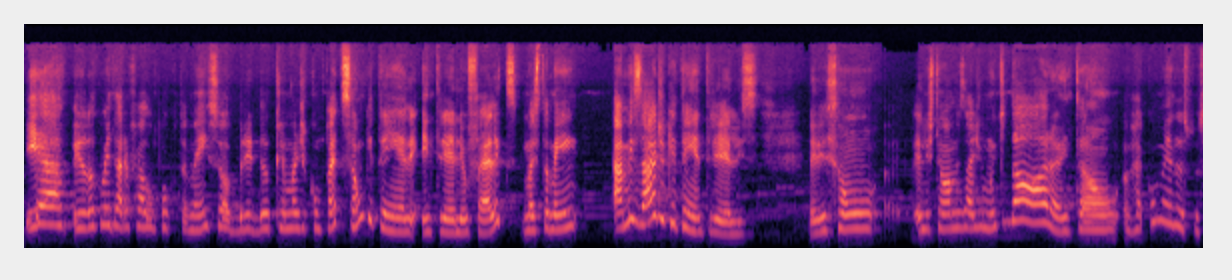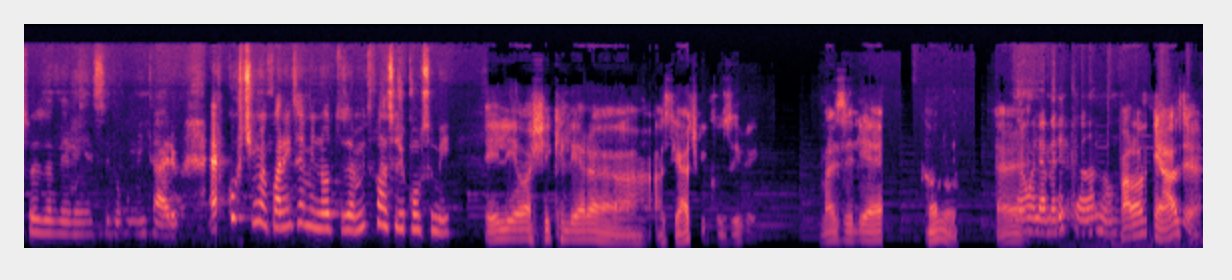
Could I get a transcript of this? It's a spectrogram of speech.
E, a- e o documentário fala um pouco também sobre do clima de competição que tem ele- entre ele e o Félix, mas também a amizade que tem entre eles. Eles são. Eles têm uma amizade muito da hora, então eu recomendo as pessoas a verem esse documentário. É curtinho, é 40 minutos, é muito fácil de consumir. Ele, eu achei que ele era asiático, inclusive, mas ele é americano. É, Não, ele é americano. Falando em Ásia,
